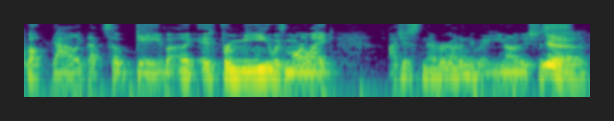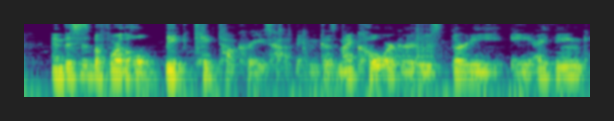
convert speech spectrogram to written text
fuck that, like that's so gay. But like it, for me, it was more like I just never got into it. You know, it's just yeah. And this is before the whole big TikTok craze happened because my coworker, who's 38, I think,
